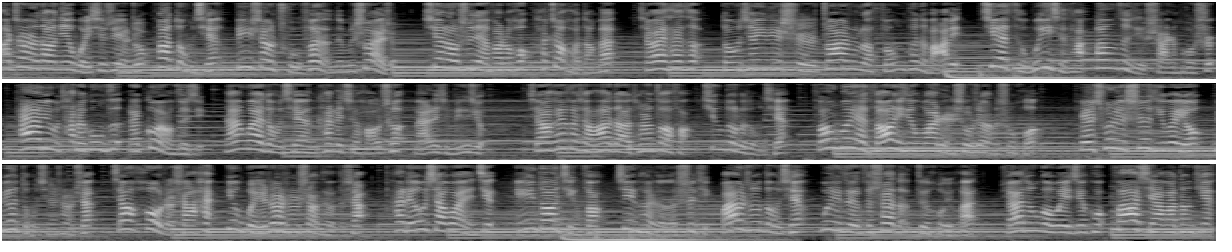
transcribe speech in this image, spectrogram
他正是当年猥亵事件中让董卿背上处分的那名受害者。泄露事件发生后，他正好当班。小白猜测，董卿一定是抓住了冯坤的把柄，借此威胁他帮自己杀人抛尸，还要用他的工资来供养自己。难怪董卿开得起豪车，买得起名酒。小黑和小花的突然造访惊动了董乾，冯坤也早已经无法忍受这样的生活，以处理尸体为由约董乾上山，将后者杀害，并伪装成上吊自杀，还留下望远镜，引导警方尽快找到尸体，完成董乾畏罪自杀的最后一环。小白通过物业监控发现，案发当天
